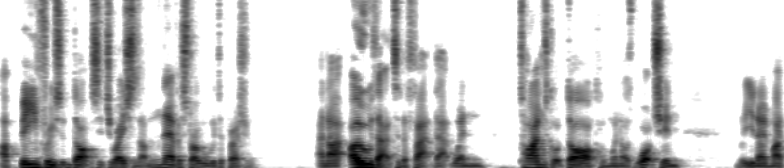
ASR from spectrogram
I've been through some dark situations. I've never struggled with depression. And I owe that to the fact that when times got dark and when I was watching, you know, my,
